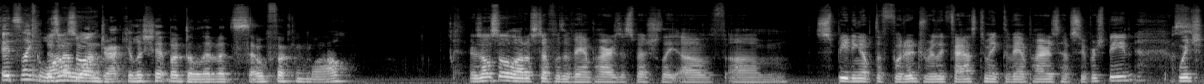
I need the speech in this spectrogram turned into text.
It's like also 101 one Dracula shit, but delivered so fucking well. There's also a lot of stuff with the vampires, especially of um, speeding up the footage really fast to make the vampires have super speed, which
